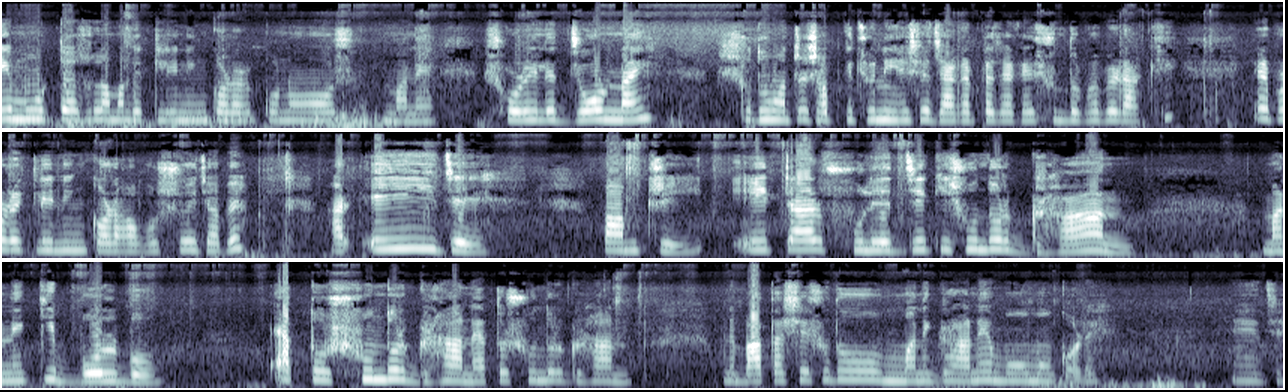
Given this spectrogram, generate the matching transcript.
এই মুহূর্তে আসলে আমাদের ক্লিনিং করার কোনো মানে শরীরে জোর নাই। শুধুমাত্র সব কিছু নিয়ে এসে জায়গাটা জায়গায় সুন্দরভাবে রাখি। এরপরে ক্লিনিং করা অবশ্যই যাবে। আর এই যে পাম ট্রি এইটার ফুলের যে কি সুন্দর ঘ্রাণ। মানে কি বলব? এত সুন্দর ঘ্রাণ, এত সুন্দর ঘ্রাণ। মানে বাতাসে শুধু মানে ঘ্রাণে মোমো করে। এই যে।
